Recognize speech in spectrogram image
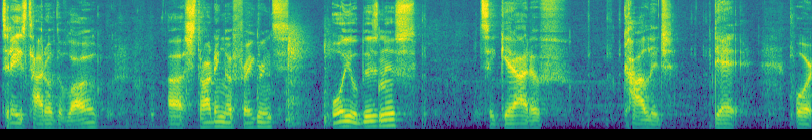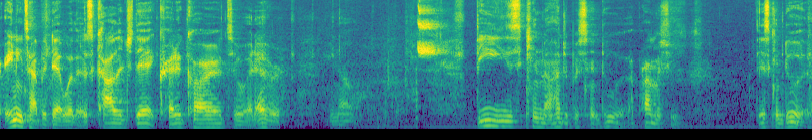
today's title of the vlog, uh, starting a fragrance oil business to get out of college debt or any type of debt, whether it's college debt, credit cards, or whatever, you know these can 100% do it. I promise you. This can do it.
